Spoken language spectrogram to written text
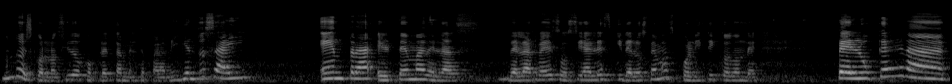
mundo desconocido completamente para mí. Y entonces ahí entra el tema de las, de las redes sociales y de los temas políticos donde peluquera,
